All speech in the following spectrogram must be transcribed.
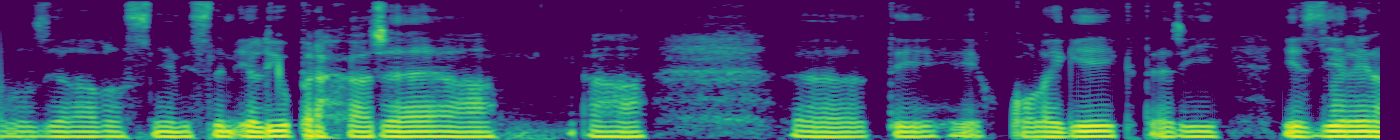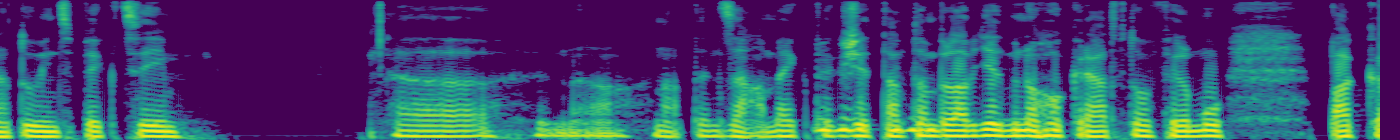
vozila vlastně, myslím, Iliu Prachaře a, a ty jeho kolegy, kteří jezdili na tu inspekci Eh, na, na ten zámek, mhm, takže tam, tam mhm. byla vidět mnohokrát v tom filmu. Pak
